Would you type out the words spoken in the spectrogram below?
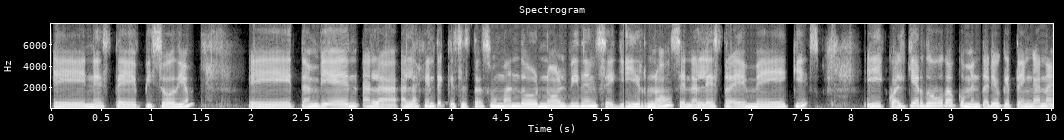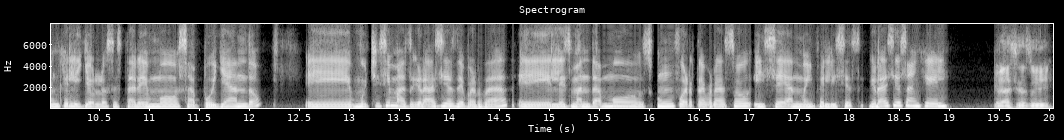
en este episodio. Eh, también a la, a la, gente que se está sumando, no olviden seguirnos en Alestra MX y cualquier duda o comentario que tengan, Ángel y yo los estaremos apoyando. Eh, muchísimas gracias, de verdad. Eh, les mandamos un fuerte abrazo y sean muy felices. Gracias, Ángel. Gracias, Luis.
